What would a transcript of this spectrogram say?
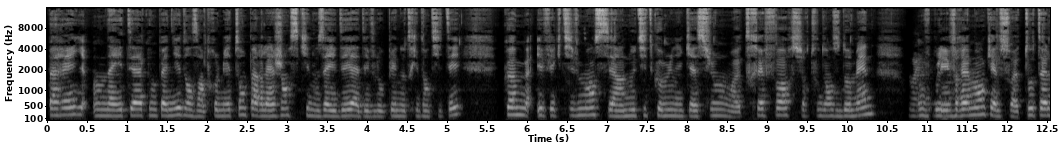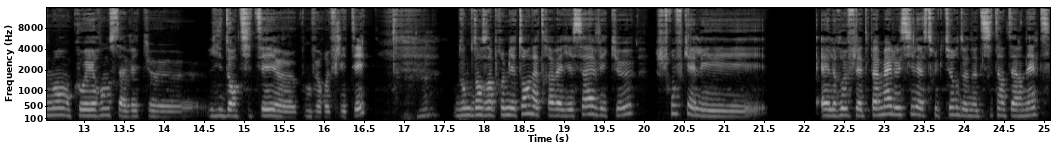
pareil, on a été accompagné dans un premier temps par l'agence qui nous a aidé à développer notre identité. Comme effectivement, c'est un outil de communication euh, très fort, surtout dans ce domaine, on voulait vraiment qu'elle soit totalement en cohérence avec euh, l'identité euh, qu'on veut refléter. Mhm. Donc, dans un premier temps, on a travaillé ça avec eux. Je trouve qu'elle est elle reflète pas mal aussi la structure de notre site internet,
